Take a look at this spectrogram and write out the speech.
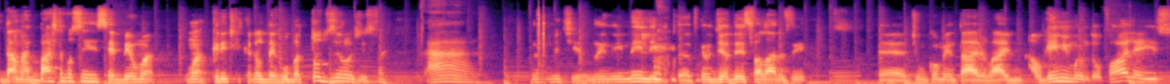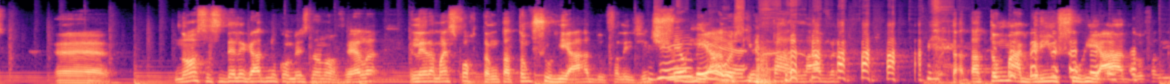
dá, mas basta você receber uma, uma crítica que ela derruba todos os elogios. Ah. Não, mentira, nem, nem, nem ligo tanto. Porque um dia desses falaram assim: é, de um comentário lá, e alguém me mandou, falou, olha isso. É, nossa, esse delegado no começo da novela, ele era mais fortão, tá tão churriado. Falei, gente, gente churriado, que palavra. tá, tá, tão magrinho, churriado. Eu falei,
